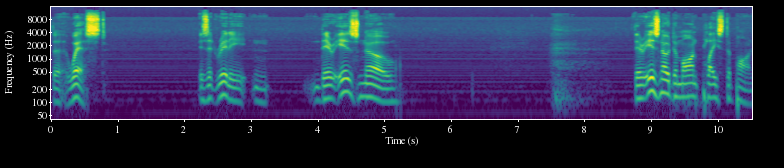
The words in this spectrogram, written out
the West, is that really, there is no there is no demand placed upon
